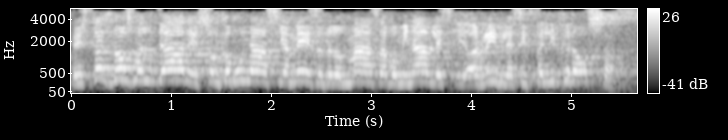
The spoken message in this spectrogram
Estas dos maldades son como unas siamesas de los más abominables horribles y peligrosas.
